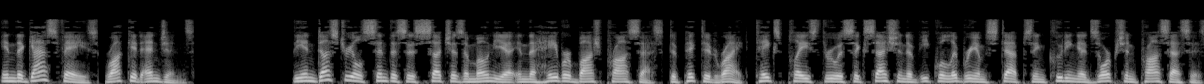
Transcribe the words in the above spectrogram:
In the gas phase, rocket engines The industrial synthesis such as ammonia in the Haber-Bosch process depicted right takes place through a succession of equilibrium steps including adsorption processes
